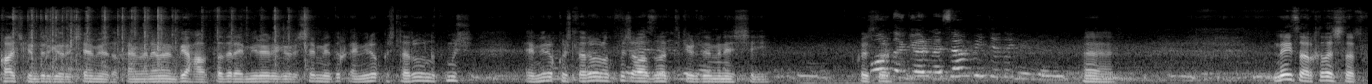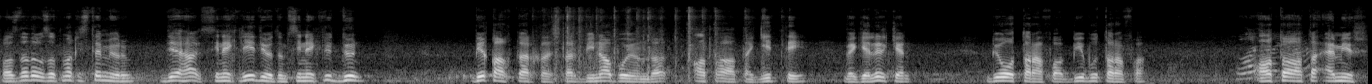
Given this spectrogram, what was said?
Kaç gündür görüşemiyorduk. Hemen hemen bir haftadır Emir ile görüşemiyorduk. Emir kuşları unutmuş. Emir kuşları unutmuş ağzına tükürdüğümün eşeği. Kuşlar. Orada görmesem videoda görüyorum. He. Neyse arkadaşlar fazla da uzatmak istemiyorum. Diye ha sinekliği diyordum. Sinekli dün bir kalktı arkadaşlar bina boyunda ata ata gitti ve gelirken bir o tarafa bir bu tarafa ata ata emir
